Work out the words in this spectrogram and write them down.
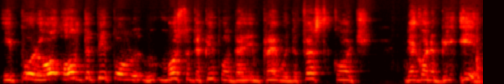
he put all, all the people, most of the people that he play with the first coach, they're going to be in.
